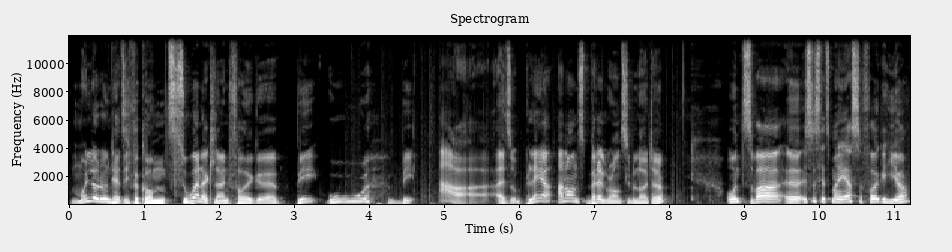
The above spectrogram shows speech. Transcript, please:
Moin Leute und herzlich willkommen zu einer kleinen Folge BUBA, also Player Unknowns Battlegrounds, liebe Leute. Und zwar äh, ist es jetzt meine erste Folge hier,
